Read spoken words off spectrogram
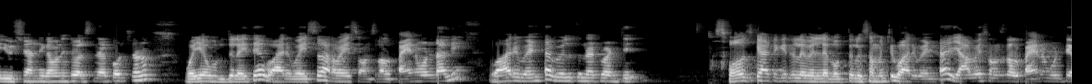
ఈ విషయాన్ని గమనించవలసిన కోరుతున్నాను వయో వృద్ధులైతే వారి వయసు అరవై సంవత్సరాల పైన ఉండాలి. వారి వెంట వెళుతున్నటువంటి స్పౌజ్ కేటగిరీలో వెళ్ళే భక్తులకు సంబంధించి వారి వెంట యాభై సంవత్సరాల పైన ఉంటే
